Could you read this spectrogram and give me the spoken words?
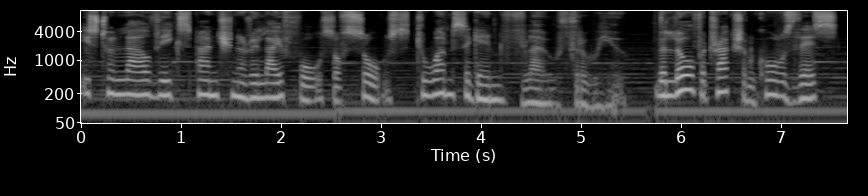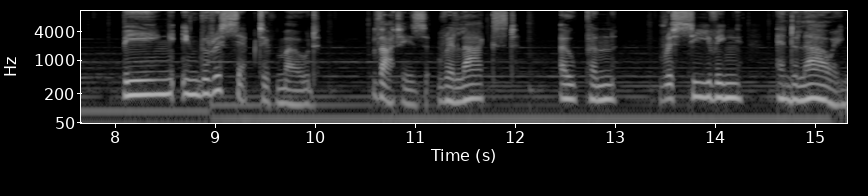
is to allow the expansionary life force of source to once again flow through you. The law of attraction calls this being in the receptive mode, that is, relaxed, open, receiving, and allowing.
